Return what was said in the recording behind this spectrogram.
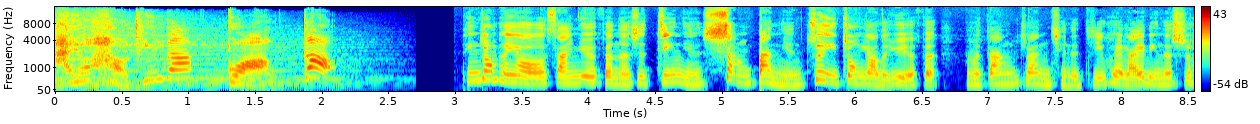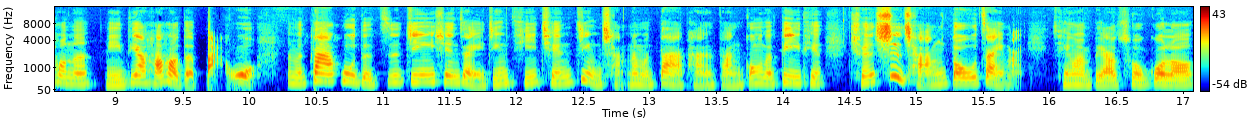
还有好听的广。听众朋友，三月份呢是今年上半年最重要的月份。那么当赚钱的机会来临的时候呢，你一定要好好的把握。那么大户的资金现在已经提前进场，那么大盘反攻的第一天，全市场都在买，千万不要错过喽！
